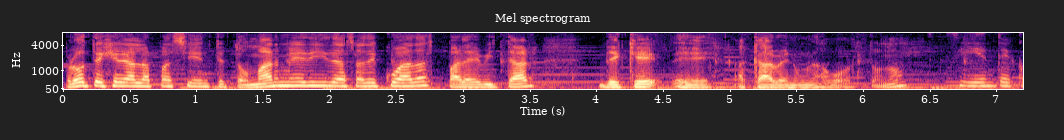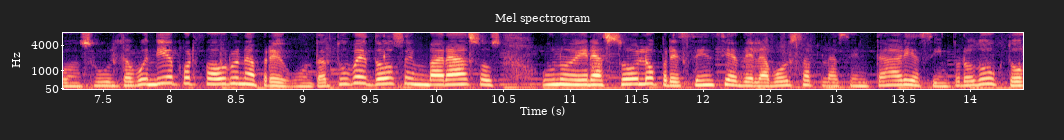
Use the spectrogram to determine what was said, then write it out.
proteger a la paciente, tomar medidas adecuadas para evitar de que eh, acabe en un aborto. ¿no? Siguiente consulta. Buen día, por favor, una pregunta. Tuve dos embarazos. Uno era solo presencia de la bolsa placentaria sin producto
